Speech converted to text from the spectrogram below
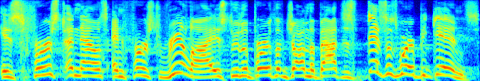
is first announced and first realized through the birth of John the Baptist. This is where it begins.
